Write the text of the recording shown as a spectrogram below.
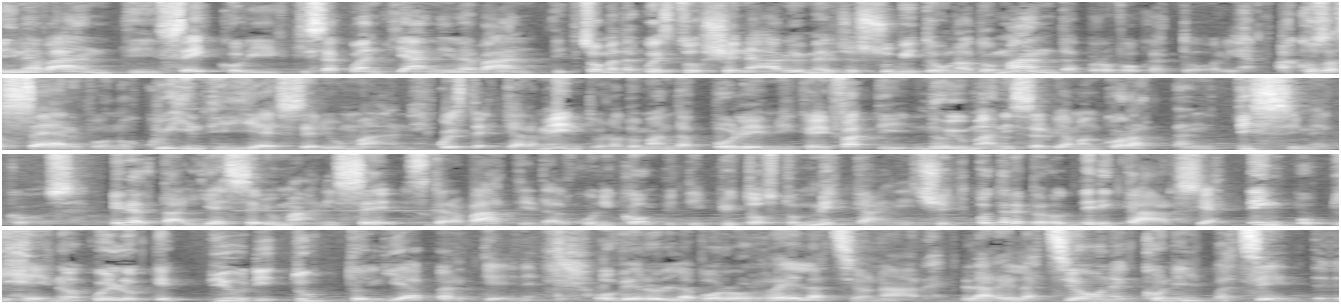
in avanti, secoli, chissà quanti anni in avanti. Insomma, da questo scenario emerge subito una domanda provocatoria. A cosa servono quindi gli esseri umani? Questa è chiaramente una domanda polemica, infatti noi umani serviamo ancora a tantissime cose. In realtà gli esseri umani, se sgravati da alcuni compiti piuttosto meccanici, potrebbero dedicarsi a tempo pieno a quello che più di tutto gli appartiene, ovvero il lavoro relazionale, la relazione con il paziente,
